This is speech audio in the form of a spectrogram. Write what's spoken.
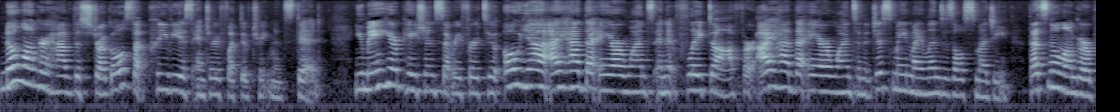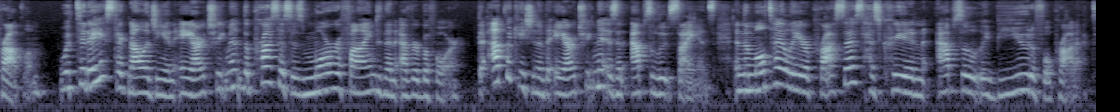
no longer have the struggles that previous anti-reflective treatments did. You may hear patients that refer to, oh yeah, I had that AR once and it flaked off, or I had that AR once and it just made my lenses all smudgy. That's no longer a problem. With today's technology in AR treatment, the process is more refined than ever before. The application of the AR treatment is an absolute science, and the multi-layer process has created an absolutely beautiful product.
